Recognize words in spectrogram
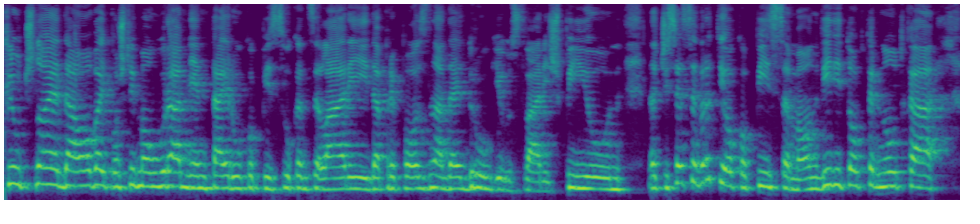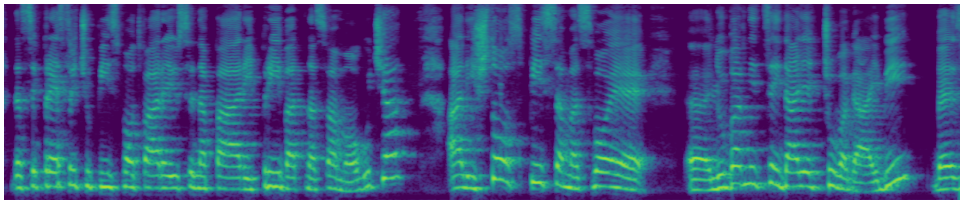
ključno je da ovaj, pošto ima uramljen taj rukopis u kancelariji, da prepozna da je drugi u stvari špijun, znači sve se vrti oko pisama, on vidi tog trenutka da se presreću pisma, otvaraju se na pari, privatna, sva moguća, ali što s pisama svoje e, ljubavnice i dalje čuva gajbi, bez,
